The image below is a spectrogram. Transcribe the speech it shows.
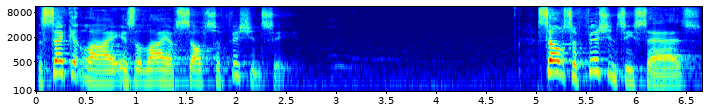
The second lie is a lie of self sufficiency. Self sufficiency says,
